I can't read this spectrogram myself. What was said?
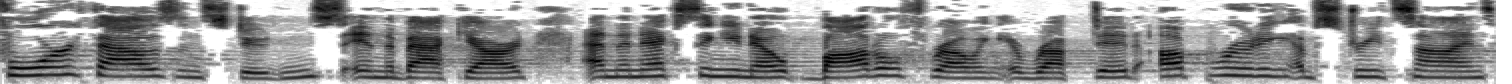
4,000 students in the backyard, and the next thing you know, bottle throwing erupted, uprooting of street signs,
